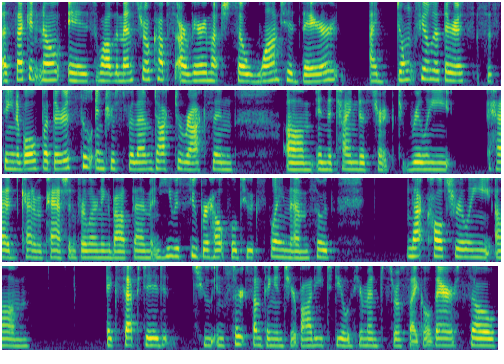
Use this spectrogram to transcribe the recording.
a second note is while the menstrual cups are very much so wanted there, I don't feel that they're sustainable, but there is still interest for them. Dr. Roxon um, in the Tain district really had kind of a passion for learning about them, and he was super helpful to explain them. So it's not culturally um, accepted to insert something into your body to deal with your menstrual cycle there. So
